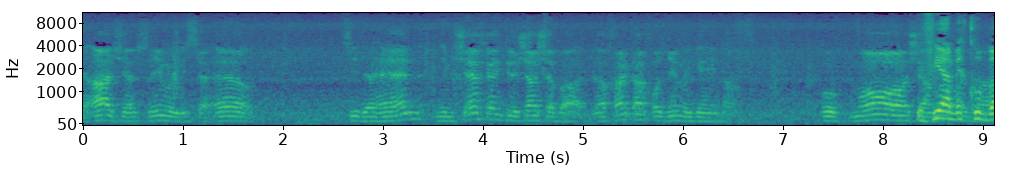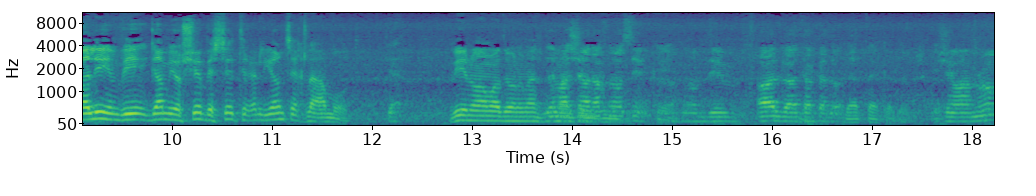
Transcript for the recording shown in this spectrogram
ועד שישלימו ישראל צידיהן נמשכת קדושה שבת, ואחר כך חוזרים. וכמו לפי המקובלים, וגם יושב בסתר עליון צריך לעמוד. כן. ויהי נועם עד אולי זה מה שאנחנו עושים, אנחנו לומדים עד ואתה קדוש. ואתה קדוש. כשאמרו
